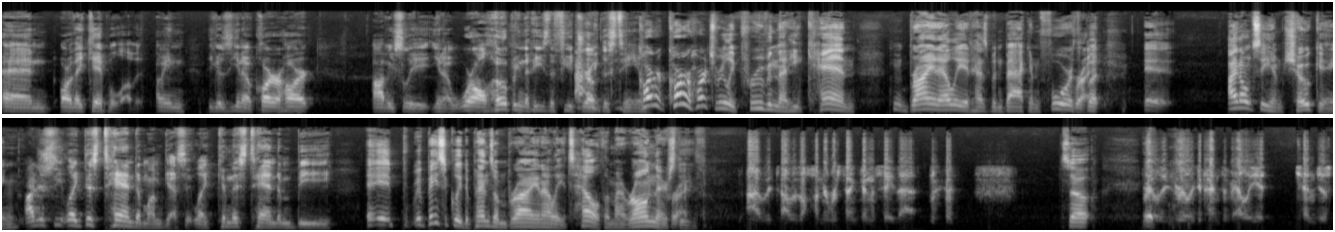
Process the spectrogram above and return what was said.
And are they capable of it? I mean, because you know Carter Hart, obviously, you know, we're all hoping that he's the future I of this team. Carter Carter Hart's really proven that he can. Brian Elliott has been back and forth, Right. but uh I don't see him choking. I just see like this tandem. I'm guessing, like, can this tandem be? It, it basically depends on Brian Elliott's health. Am I wrong there, Correct. Steve? I was I was 100 percent going to say that. So, really, it really depends if Elliott can just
